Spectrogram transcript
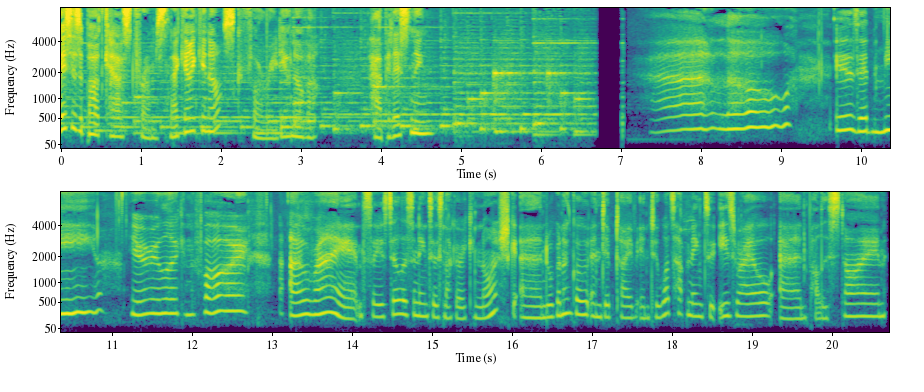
This is a podcast from Snackerik Norsk for Radio Nova. Happy listening. Hello, is it me you're looking for? All right, so you're still listening to Snackerik Norsk, and we're gonna go and deep dive into what's happening to Israel and Palestine.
